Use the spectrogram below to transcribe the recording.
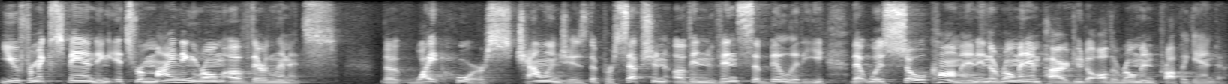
you from expanding. It's reminding Rome of their limits." The white horse challenges the perception of invincibility that was so common in the Roman Empire due to all the Roman propaganda.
